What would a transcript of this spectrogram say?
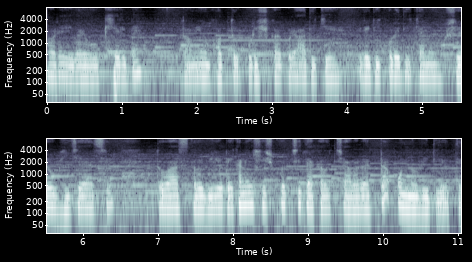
ঘরে, এবারে ও খেলবে। তো আমিও ঘর পরিষ্কার করে আদিকে রেডি করে দিই, কেন সেও ভিজে আছে। তো আজ তবে ভিডিওটা এখানেই শেষ করছি। দেখা হচ্ছে আবারও একটা অন্য ভিডিওতে।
